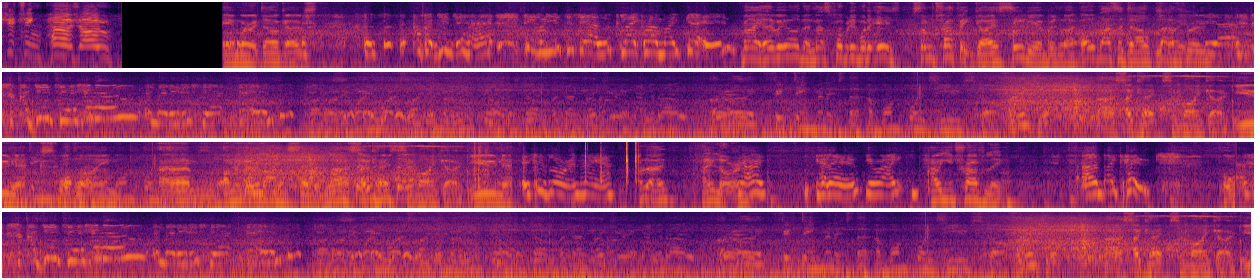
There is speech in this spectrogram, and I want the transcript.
shitting Peugeot. In where Adele goes. I ginger hair. People used to say I look like where I get in. Right, there we are then. That's probably what it is. Some traffic guy has seen you and been like, oh, that's Adele, let her through. Yeah, I did say hello, and then he just yeah, get in. Right, whatever works like, you know, we need to go, let's go. Okay, thank you. All right. 15 minutes then. At one point to you, Scott. Thank you. Uh, so, okay, so my go. You next. What line? at one point to you, Um, I'm going to go line seven. Line Uh, seven, okay, so my go. You next. This is Lauren. Hiya. Hello. Hey, Lauren. Hi. Hello. You're right. How are you travelling? Um, by coach. Oh. I did say hello, and then he just yeah, get in. All right, whatever works like, you know, we need to go, let's go. Okay, thank you. All right. 15 minutes then. At one point to you, Scott. Thank you. Uh, so, okay, so my go.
